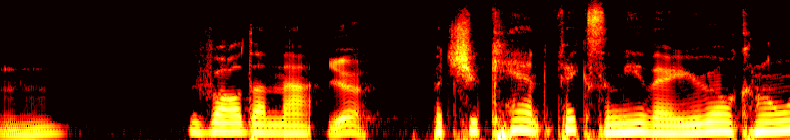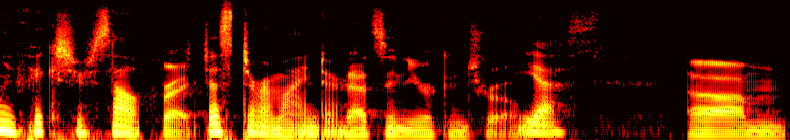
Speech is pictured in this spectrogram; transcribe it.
Mm-hmm. We've all done that. Yeah. But you can't fix them either. You can only fix yourself. Right. Just a reminder. That's in your control. yes. Um,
